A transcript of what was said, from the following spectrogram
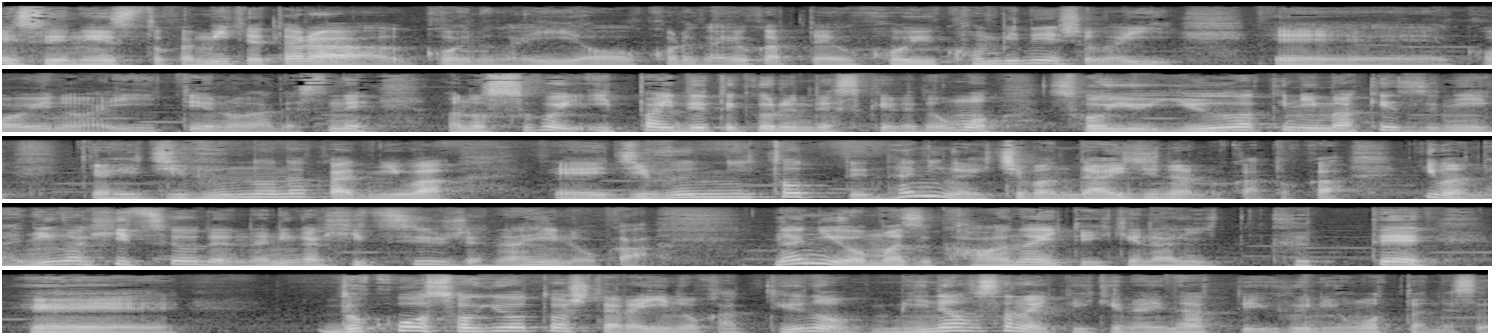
SNS とか見てたらこういうのがいいよこれが良かったよこういうコンビネーションがいい、えー、こういうのがいいっていうのがですねあのすごいいっぱい出てくるんですけれどもそういう誘惑に負けずに、えー、自分の中には、えー、自分にとって何が一番大事なのかとか今何が必要で何が必要じゃないのか何をまず買わないといけなくって、えどこをそぎ落としたらいいのかっていうのを見直さないといけないなっていうふうに思ったんです。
